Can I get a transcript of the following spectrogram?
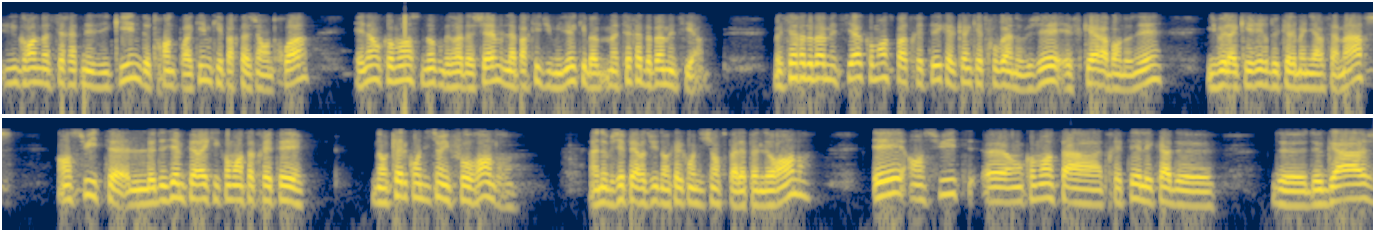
une grande Masechet Nezikin de 30 prakim qui est partagée en trois, et là on commence donc Bezrat Hashem, la partie du milieu qui est Masechet Baba Metzia. Mais Baba Metsia commence par traiter quelqu'un qui a trouvé un objet, Efker, abandonné, il veut l'acquérir, de quelle manière ça marche. Ensuite, le deuxième péré qui commence à traiter dans quelles conditions il faut rendre un objet perdu, dans quelles conditions c'est pas la peine de le rendre. Et ensuite, euh, on commence à traiter les cas de, de, de gage,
